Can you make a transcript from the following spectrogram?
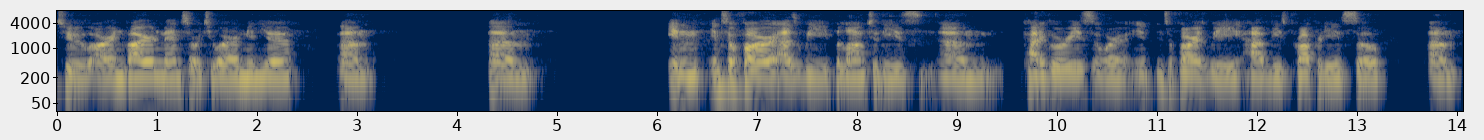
to our environment or to our milieu um, um, in insofar as we belong to these um, categories or in, insofar as we have these properties. So um,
